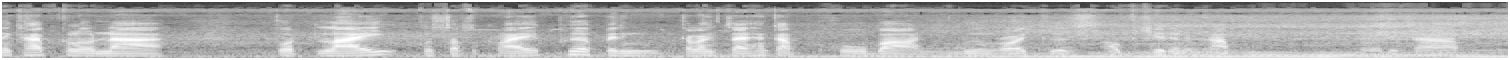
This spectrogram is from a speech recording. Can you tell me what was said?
นะครับ กรุณากดไลค์ กด Subscribe เพื่อเป็นกำลังใจให้กับโคบานเมืองร้อยเกินออฟฟิเชียลนะครับ สวัสดีครับ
